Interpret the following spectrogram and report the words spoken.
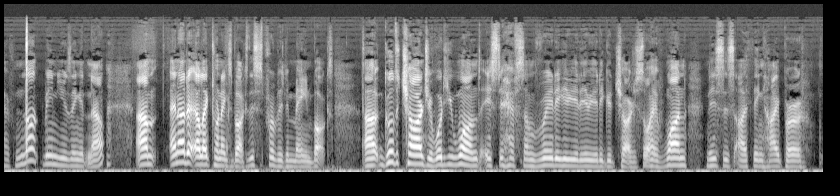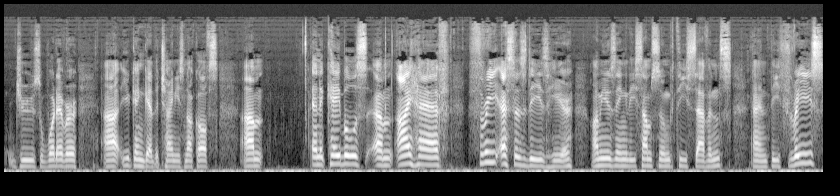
have not been using it now. Um, another electronics box. This is probably the main box. Uh, good charger. What you want is to have some really, really, really good charger. So I have one. This is, I think, Hyper Juice or whatever. Uh, you can get the Chinese knockoffs. Um, and the cables. Um, I have three SSDs here. I'm using the Samsung T7s and T3s.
